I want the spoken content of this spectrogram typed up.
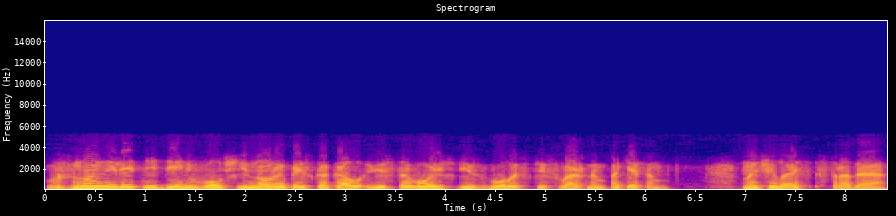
В знойный летний день в волчьи норы прискакал вестовой из волости с важным пакетом. Началась страда,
